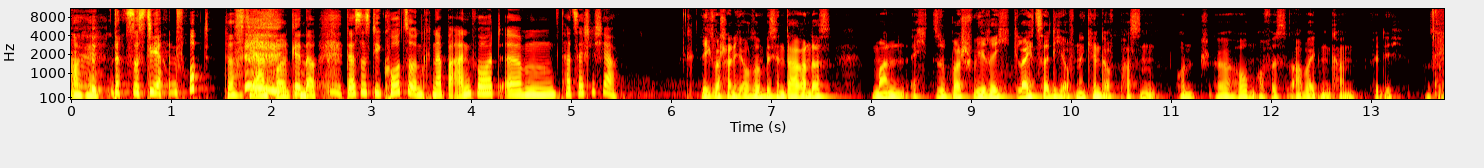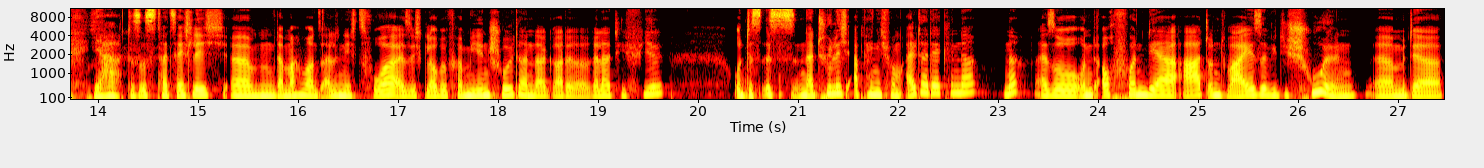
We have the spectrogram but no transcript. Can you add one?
Okay, das ist die Antwort. das ist die Antwort. Genau, das ist die kurze und knappe Antwort. Ähm, tatsächlich ja. Liegt wahrscheinlich auch so ein bisschen daran, dass man echt super schwierig gleichzeitig auf ein Kind aufpassen und äh, Homeoffice arbeiten kann, für dich. Das ist, das Ja, das ist tatsächlich, ähm, da machen wir uns alle nichts vor. Also ich glaube, Familien schultern da gerade relativ viel. Und das ist natürlich abhängig vom Alter der Kinder, ne? Also und auch von der Art und Weise, wie die Schulen äh, mit der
